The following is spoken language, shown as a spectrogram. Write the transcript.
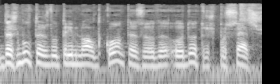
das multas do Tribunal de Contas ou de, ou de outros processos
